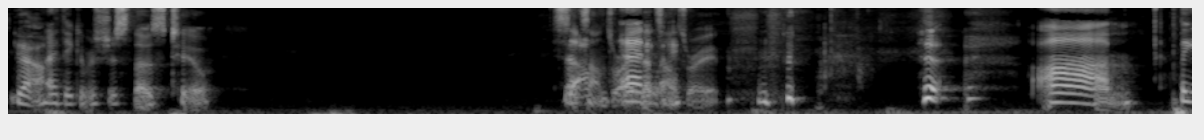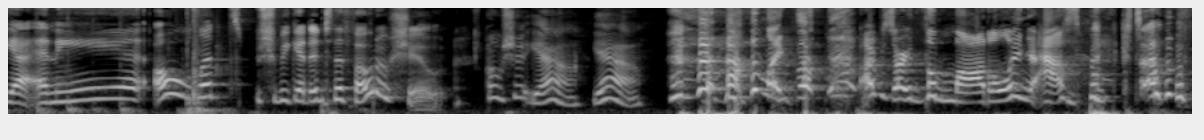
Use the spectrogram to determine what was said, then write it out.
Yeah. I think it was just those two. So, that sounds right. Anyway. That sounds right. um. But yeah, any oh, let's should we get into the photo shoot? Oh shit, yeah. Yeah. like the I'm sorry, the modeling aspect of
